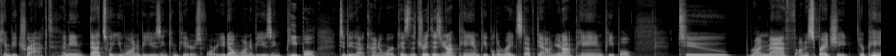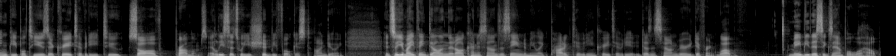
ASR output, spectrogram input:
can be tracked. I mean, that's what you want to be using computers for. You don't want to be using people to do that kind of work because the truth is, you're not paying people to write stuff down. You're not paying people to run math on a spreadsheet. You're paying people to use their creativity to solve problems. At least that's what you should be focused on doing. And so you might think, Dylan, that all kind of sounds the same to me, like productivity and creativity. It doesn't sound very different. Well, maybe this example will help.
